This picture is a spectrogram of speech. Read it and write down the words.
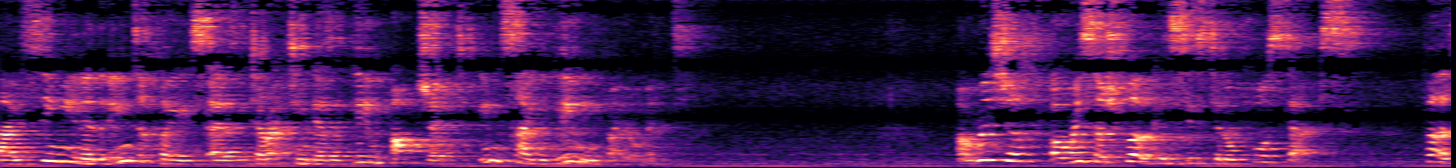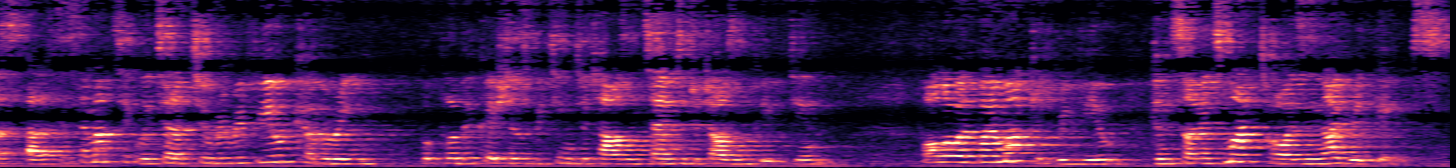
By seeing the interface as interacting as a game object inside the game environment. Our research, our research flow consisted of four steps. First, a systematic literature review covering publications between 2010 to 2015, followed by a market review concerning smart toys and hybrid games.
